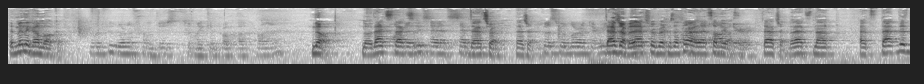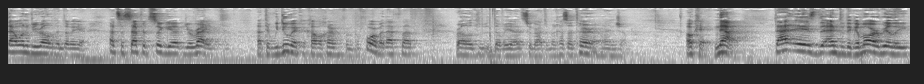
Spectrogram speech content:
the minig hamakam. Would we learn from this to make a bracha prior? No, no, that's that's Because it said separate. that's right, that's right, Because we learned everything. that's right. But that's for Berachas Atara, That's something else. That's right, but that's not that's that that, that wouldn't be relevant over here. That's a separate sugya. You're right that we do make a kavachim from before, but that's not over. That's to Berachas Atara and Jam. Okay, now that is the end of the Gemara really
